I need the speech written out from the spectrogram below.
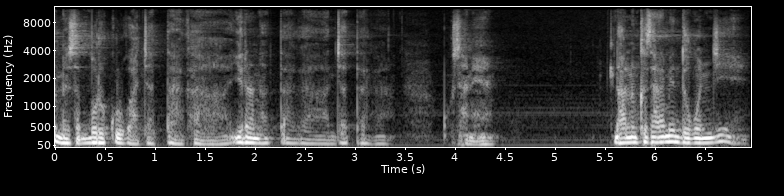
그러면서 무릎 꿇고 앉았다가 일어났다가 앉았다가 목사님 나는 그 사람이 누군지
